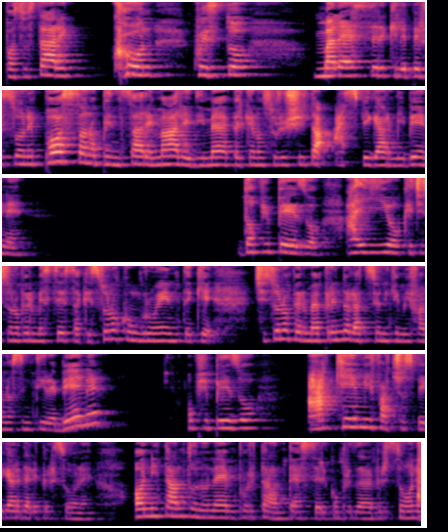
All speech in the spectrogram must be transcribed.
Posso stare con questo malessere che le persone possano pensare male di me perché non sono riuscita a spiegarmi bene? Do più peso a io che ci sono per me stessa, che sono congruente, che ci sono per me, prendo le azioni che mi fanno sentire bene o più peso a che mi faccio spiegare dalle persone. Ogni tanto non è importante essere compresa dalle persone,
